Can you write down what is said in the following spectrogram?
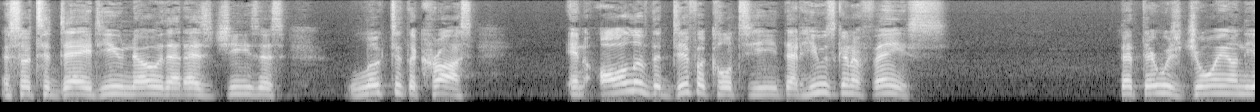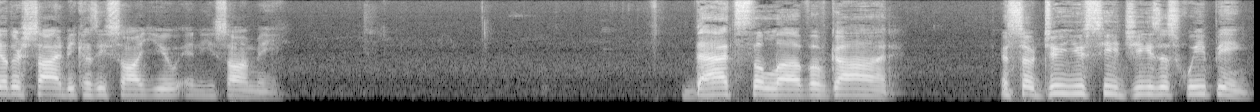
And so today, do you know that as Jesus looked at the cross, in all of the difficulty that he was going to face, that there was joy on the other side because he saw you and he saw me? That's the love of God. And so, do you see Jesus weeping?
